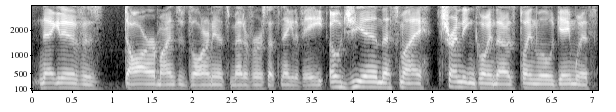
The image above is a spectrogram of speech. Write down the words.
Negative is DAR, Mines of Dalarnia. It's metaverse. That's negative eight. OGN. That's my trending coin that I was playing a little game with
